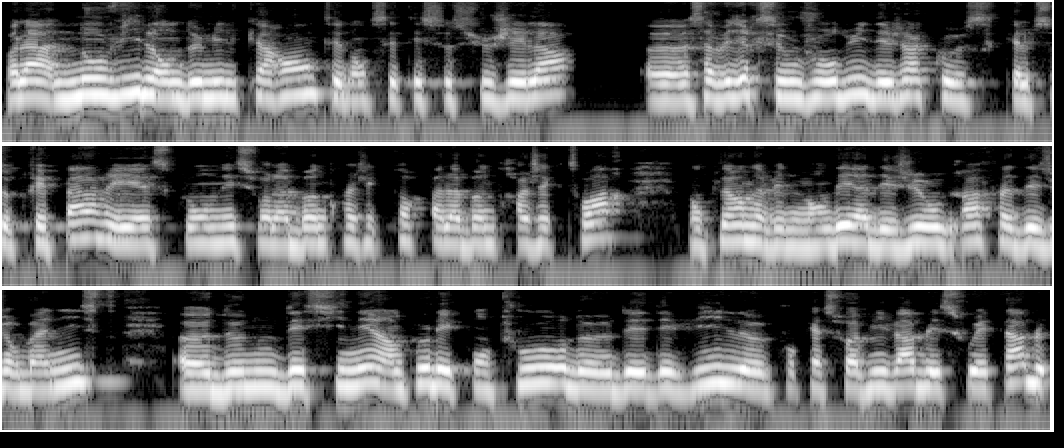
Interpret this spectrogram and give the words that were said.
voilà, nos villes en 2040, et donc c'était ce sujet-là. Euh, ça veut dire que c'est aujourd'hui déjà qu'elle se prépare et est-ce qu'on est sur la bonne trajectoire, pas la bonne trajectoire. Donc là, on avait demandé à des géographes, à des urbanistes euh, de nous dessiner un peu les contours de, de, des villes pour qu'elles soient vivables et souhaitables.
